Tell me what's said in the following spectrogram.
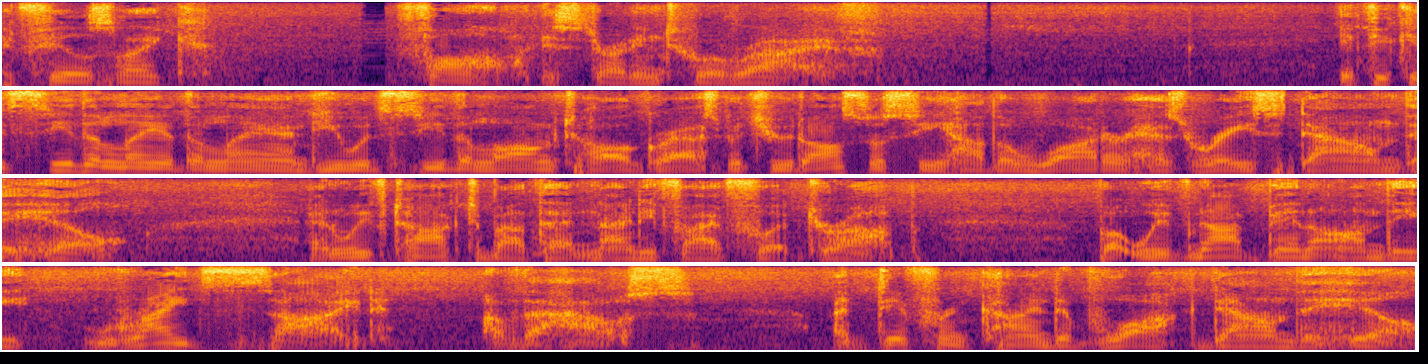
it feels like fall is starting to arrive. If you could see the lay of the land, you would see the long, tall grass, but you would also see how the water has raced down the hill. And we've talked about that 95 foot drop, but we've not been on the right side of the house, a different kind of walk down the hill.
